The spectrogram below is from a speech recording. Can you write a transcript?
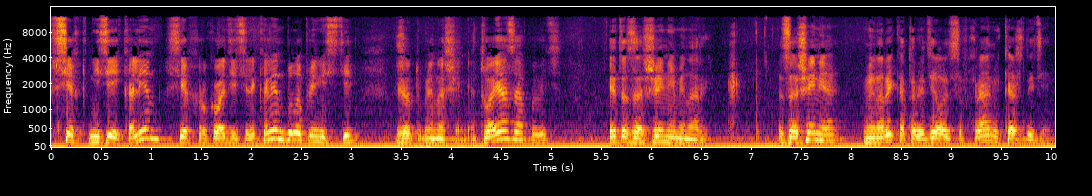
всех князей колен, всех руководителей колен было принести жертвоприношение. Твоя заповедь – это зажжение миноры. Зажжение миноры, которое делается в храме каждый день.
